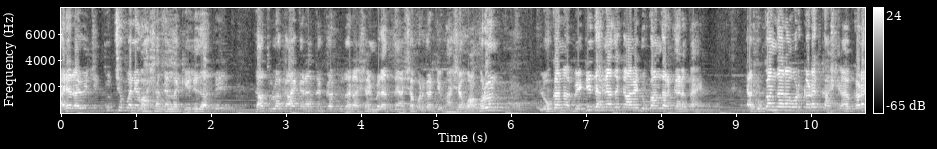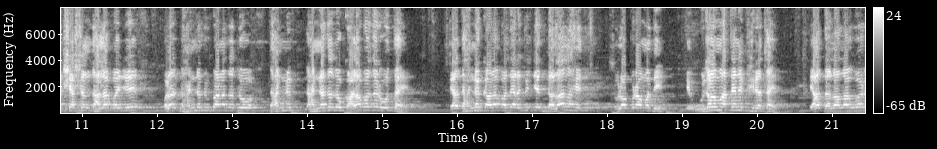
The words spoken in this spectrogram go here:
अरे रवीची तुच्छपणे भाषा त्यांना केली जाते. जा तुला काय करायचं कर तुझं राशन मिळत नाही अशा प्रकारची भाषा वापरून लोकांना वेटीत धरण्याचं काम हे दुकानदार करत आहे त्या दुकानदारावर कडक काश- कडक शासन झाला पाहिजे. मला धान्य दुकानाचा जो धान्य धान्याचा जो काळा बाजार होत आहे त्या धान्य काळा बाजारातील जे दलाल आहेत सोलापुरामध्ये ते उजळ मात्याने फिरत आहेत. या दलालावर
